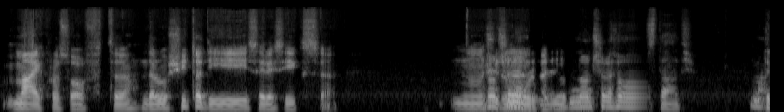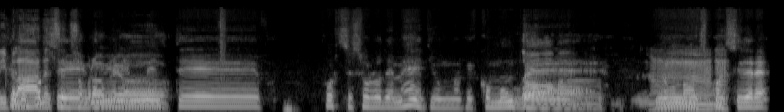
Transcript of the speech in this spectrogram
Microsoft dall'uscita di Series X non è uscito non nulla. Giusto? Non ce ne sono stati. Ma AAA nel senso proprio... Mente forse solo The Medium che comunque no, non, non si considera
